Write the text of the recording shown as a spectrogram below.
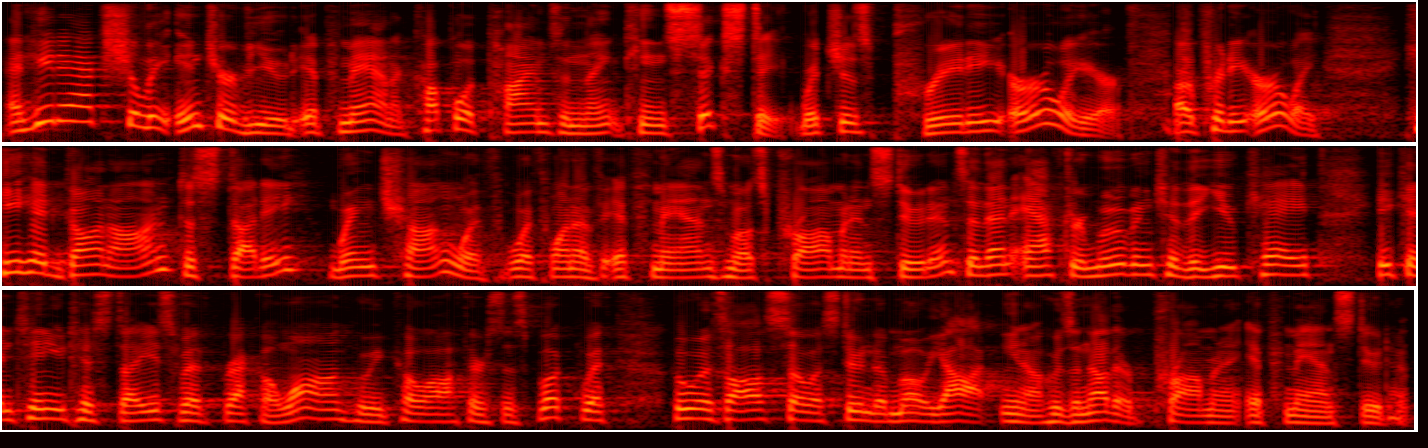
and he'd actually interviewed Ip Man a couple of times in 1960, which is pretty earlier, or pretty early. He had gone on to study Wing Chun with, with one of Ip Man's most prominent students, and then after moving to the UK, he continued his studies with Greco Wong, who he co-authors this book with, who was also a student of Moy Yat, you know, who's another prominent Ip Man student.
